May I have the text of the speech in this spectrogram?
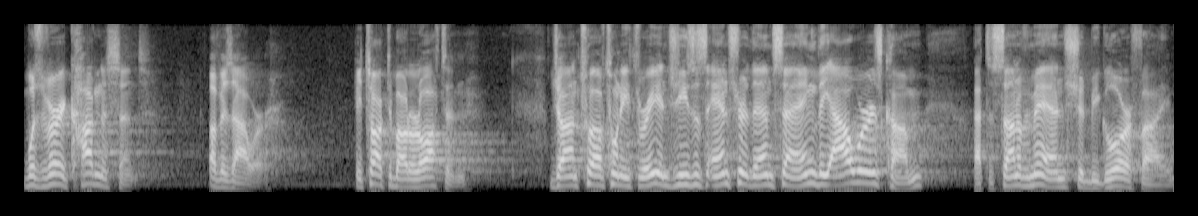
was very cognizant of his hour. He talked about it often. John 12, 23, and Jesus answered them, saying, The hour is come that the Son of Man should be glorified.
